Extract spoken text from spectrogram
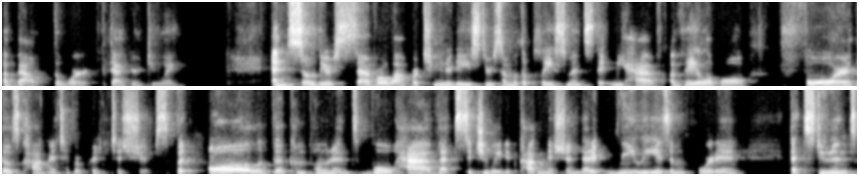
about the work that you're doing. And so there's several opportunities through some of the placements that we have available for those cognitive apprenticeships. But all of the components will have that situated cognition, that it really is important that students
